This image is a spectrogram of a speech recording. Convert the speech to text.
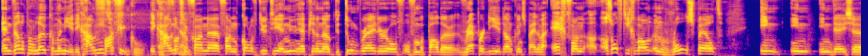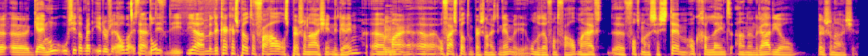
En wel op een leuke manier. Ik hou niet zo Fucking cool. ik hou niet zo cool. van, van Call of Duty en nu heb je dan ook de Tomb Raider of, of een bepaalde rapper die je dan kunt spelen. Maar echt van alsof die gewoon een rol speelt in, in, in deze eh, game. Hoe, hoe zit dat met Idris Elba? Is dat ja, tof? die- die- ja, maar de- kijk, hij speelt een verhaal als personage in de game. eh, Mhm. maar, eh, of hij speelt een personage in de game, onderdeel van het verhaal. Maar hij heeft eh, volgens mij zijn stem ook geleend aan een radiopersonage.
